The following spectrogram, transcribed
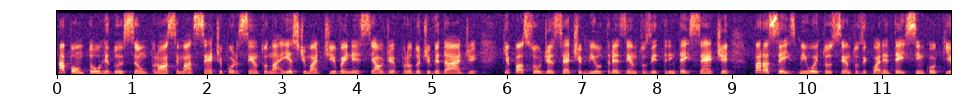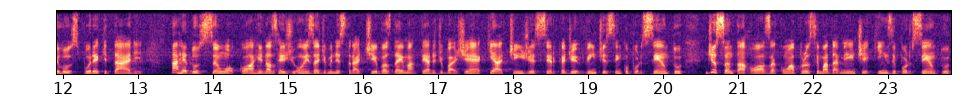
apontou redução próxima a 7% na estimativa inicial de produtividade, que passou de 7.337 para 6.845 quilos por hectare a redução ocorre nas regiões administrativas da Emater de Bagé, que atinge cerca de 25%, de Santa Rosa com aproximadamente 15%,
